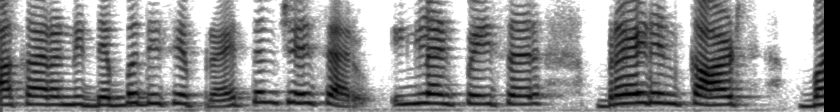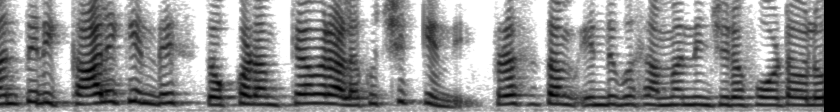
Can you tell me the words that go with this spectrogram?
ఆకారాన్ని దెబ్బతీసే ప్రయత్నం చేశారు. ఇంగ్లాండ్ పేసర్ బ్రైడెన్ కార్డ్స్ బంతిని కాలి కిందేసి తొక్కడం కెమెరాలకు చిక్కింది. ప్రస్తుతం ఇందుకు సంబంధించిన ఫోటోలు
